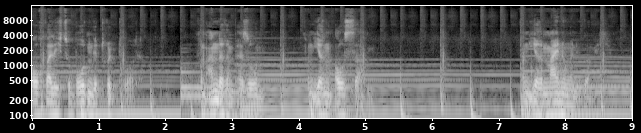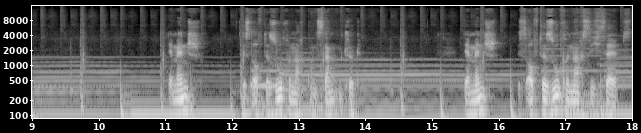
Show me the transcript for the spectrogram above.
auch weil ich zu Boden gedrückt wurde, von anderen Personen, von ihren Aussagen, von ihren Meinungen über mich. Der Mensch ist auf der Suche nach konstantem Glück. Der Mensch ist auf der Suche nach sich selbst.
